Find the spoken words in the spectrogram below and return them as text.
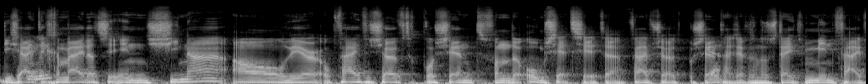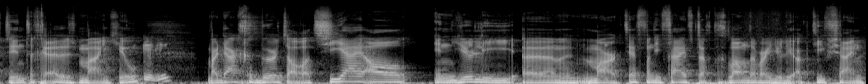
Die zei Mhm. tegen mij dat ze in China alweer op 75% van de omzet zitten. 75%. Hij zegt nog steeds min 25, hè, dus mind you. Mhm. Maar daar gebeurt al wat. Zie jij al in jullie eh, markt, hè, van die 85 landen waar jullie actief zijn,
